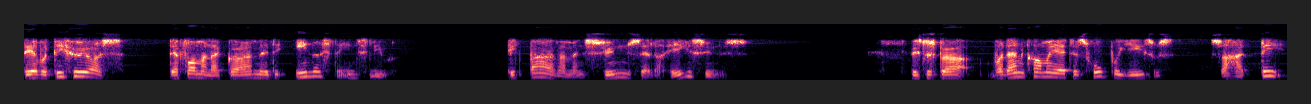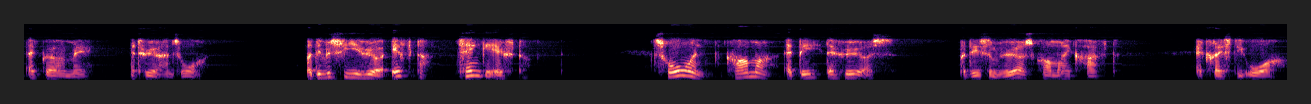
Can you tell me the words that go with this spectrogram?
der hvor det høres, der får man at gøre med det inderste ens liv. Ikke bare, hvad man synes eller ikke synes. Hvis du spørger, hvordan kommer jeg til tro på Jesus, så har det at gøre med at høre hans ord. Og det vil sige, høre efter, tænke efter. Troen kommer af det, der høres, og det, som høres, kommer i kraft af Kristi ord.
